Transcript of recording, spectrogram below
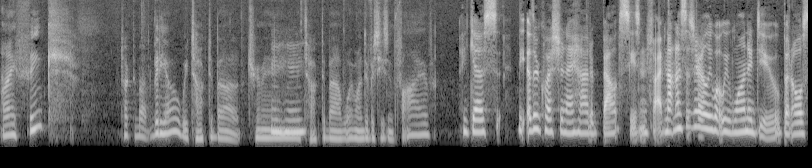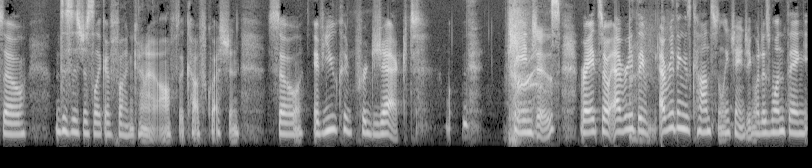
I think we talked about video. We talked about trimming. Mm-hmm. We talked about what we want to do for season five. I guess the other question I had about season five, not necessarily what we want to do, but also this is just like a fun kind of off the cuff question. So if you could project changes, right? So everything everything is constantly changing. What is one thing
